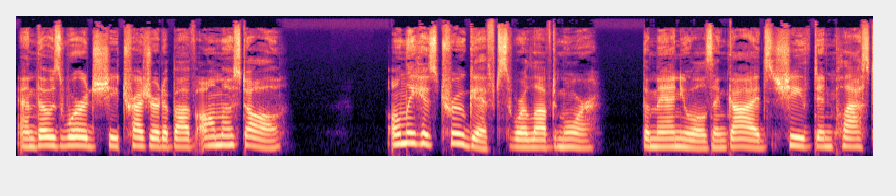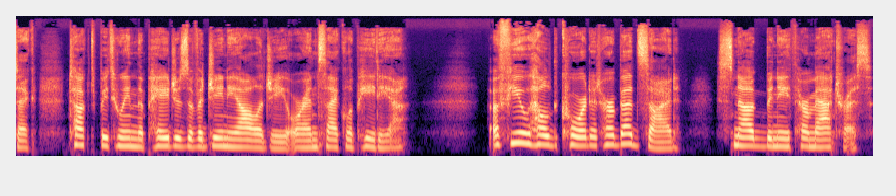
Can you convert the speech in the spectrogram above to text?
and those words she treasured above almost all. Only his true gifts were loved more the manuals and guides sheathed in plastic, tucked between the pages of a genealogy or encyclopedia. A few held court at her bedside, snug beneath her mattress,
